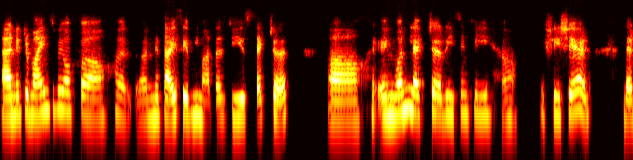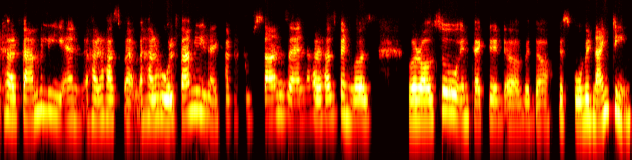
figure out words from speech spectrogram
And it reminds me of uh, uh, Nitai Sevini Mataji's lecture uh, in one lecture recently, uh, she shared that her family and her husband, her whole family, like her two sons and her husband, was were also infected uh, with the, this COVID nineteen.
